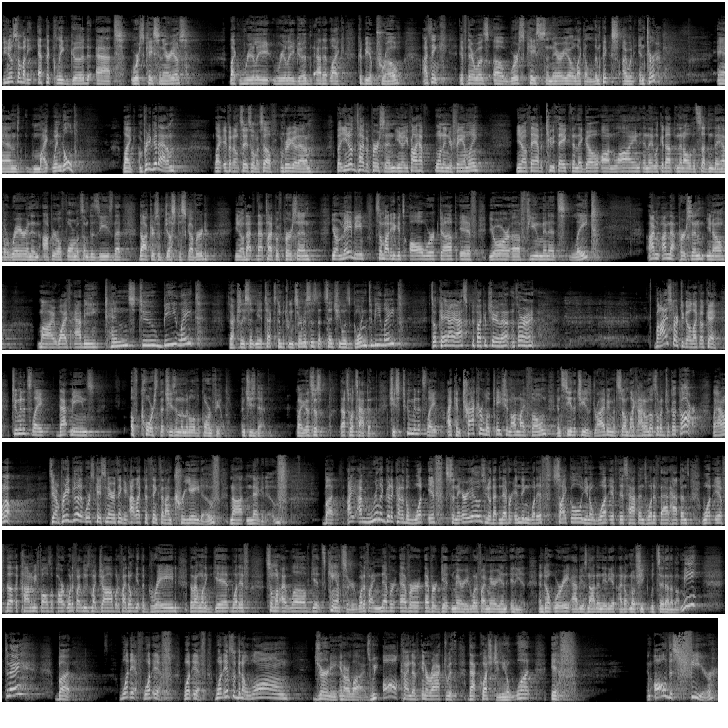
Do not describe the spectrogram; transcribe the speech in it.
Do you know somebody epically good at worst case scenarios? Like really, really good at it, like could be a pro. I think if there was a worst case scenario like Olympics, I would enter and might win gold. Like, I'm pretty good at them. Like, if I don't say so myself, I'm pretty good at them. But you know the type of person, you know, you probably have one in your family. You know, if they have a toothache, then they go online and they look it up, and then all of a sudden they have a rare and an inoperable form of some disease that doctors have just discovered. You know, that, that type of person. You know, maybe somebody who gets all worked up if you're a few minutes late. I'm, I'm that person, you know. My wife Abby tends to be late. She actually sent me a text in between services that said she was going to be late. It's okay. I asked if I could share that. That's all right. But I start to go like, okay, two minutes late, that means, of course, that she's in the middle of a cornfield and she's dead. Like, that's just, that's what's happened. She's two minutes late. I can track her location on my phone and see that she is driving, but so I'm like, I don't know, somebody took a car. Like, I don't know. See, I'm pretty good at worst case scenario thinking. I like to think that I'm creative, not negative. But I, am really good at kind of the what if scenarios, you know, that never ending what if cycle, you know, what if this happens? What if that happens? What if the economy falls apart? What if I lose my job? What if I don't get the grade that I want to get? What if someone I love gets cancer? What if I never, ever, ever get married? What if I marry an idiot? And don't worry, Abby is not an idiot. I don't know if she would say that about me today, but what if, what if, what if? What ifs have been a long journey in our lives. We all kind of interact with that question, you know, what if? And all of this fear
